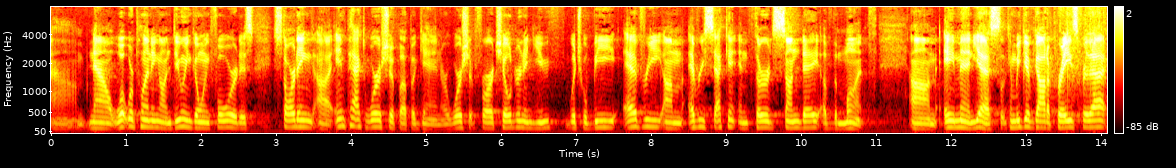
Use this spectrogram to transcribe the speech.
Um, now, what we're planning on doing going forward is starting uh, impact worship up again, or worship for our children and youth, which will be every um, every second and third Sunday of the month. Um, amen. Yes, can we give God a praise for that?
